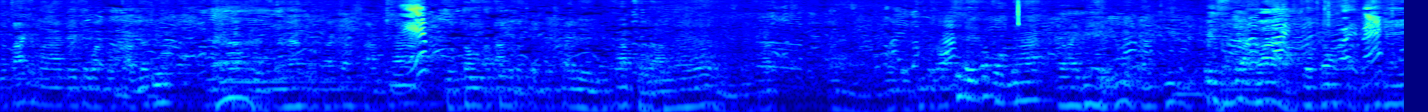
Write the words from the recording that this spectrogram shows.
มาตั้งกันมาในจังหวัดของเราแล้วด้วยนะครับผมนะฮะสุดท้ายก็สามชาติผมต้องตามประเด็นไปเลยนะครับผม นะครับอ่านะครับเป็นที่ร้องที่เลยครับผมนะฮะรายเดชที่มีการขึ้น เป็นสัญญาณว่าจบรอบสามทีนี้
